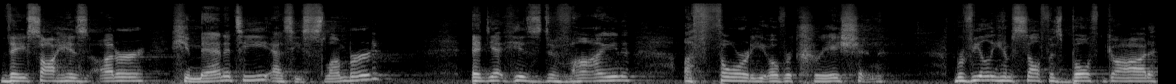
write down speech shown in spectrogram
They saw his utter humanity as he slumbered and yet his divine authority over creation, revealing himself as both God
